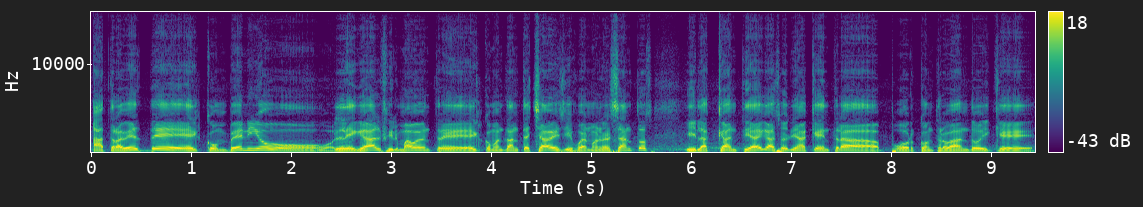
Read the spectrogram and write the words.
a través del convenio legal firmado entre el comandante Chávez y Juan Manuel Santos y la cantidad de gasolina que entra por contrabando y que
